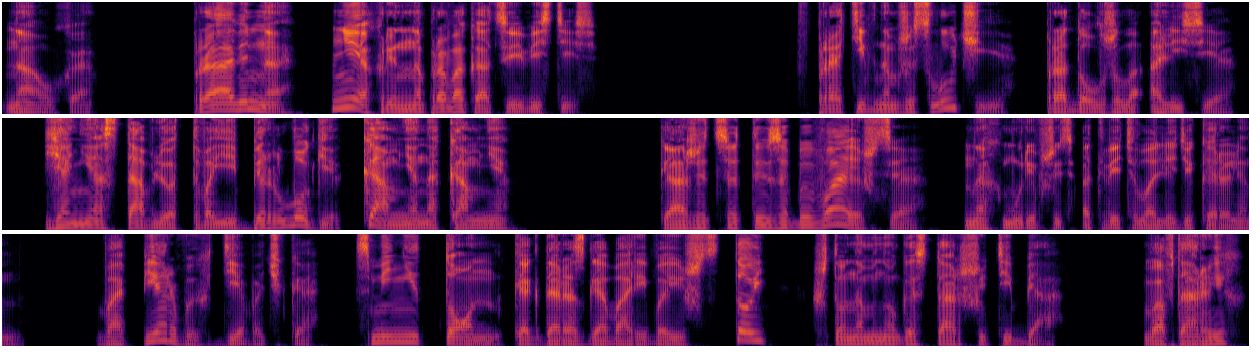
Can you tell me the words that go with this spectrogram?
на ухо. «Правильно, не хрен на провокации вестись». «В противном же случае», — продолжила Алисия, я не оставлю от твоей берлоги камня на камне». «Кажется, ты забываешься», — нахмурившись, ответила леди Кэролин. «Во-первых, девочка, смени тон, когда разговариваешь с той, что намного старше тебя. Во-вторых,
